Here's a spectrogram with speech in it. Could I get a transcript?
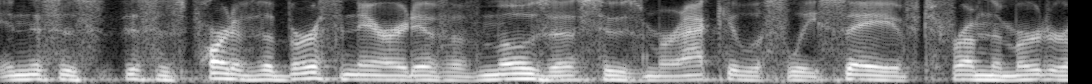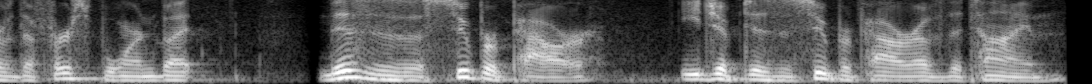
and this is, this is part of the birth narrative of Moses, who's miraculously saved from the murder of the firstborn, but this is a superpower. Egypt is a superpower of the time.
